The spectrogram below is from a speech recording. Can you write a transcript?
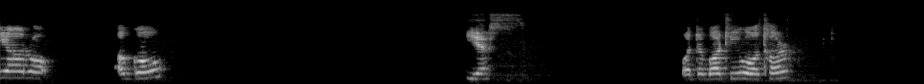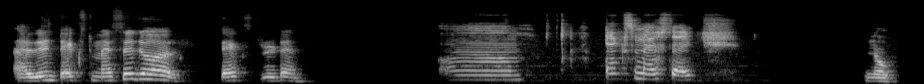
year ago. Yes. What about you, author? As in text message or text written? Um, text message. Nope.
